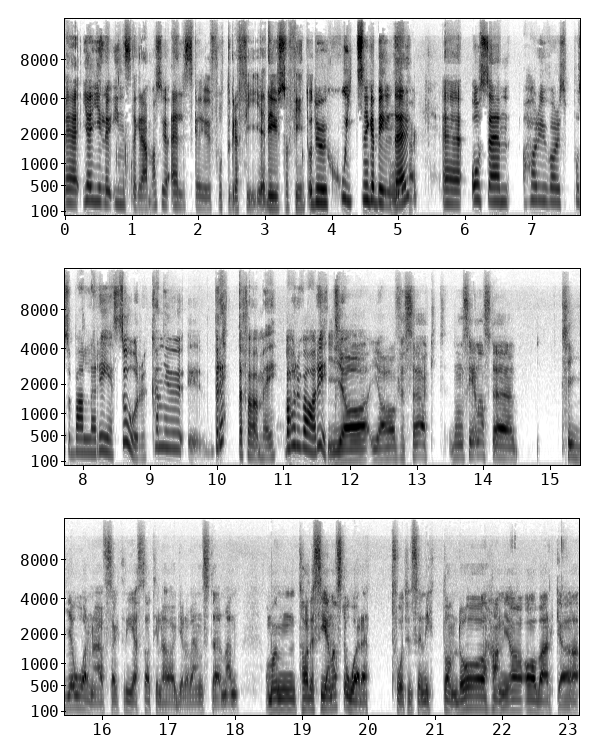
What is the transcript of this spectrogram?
Eh, jag gillar ju Instagram, alltså jag älskar ju fotografier, det är ju så fint. Och du har skitsnygga bilder. Mm, eh, och sen har du ju varit på så balla resor. Kan du eh, berätta för mig, vad har du varit? Ja, jag har försökt de senaste tio åren har jag försökt resa till höger och vänster. Men om man tar det senaste året, 2019, då hann jag avverka,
